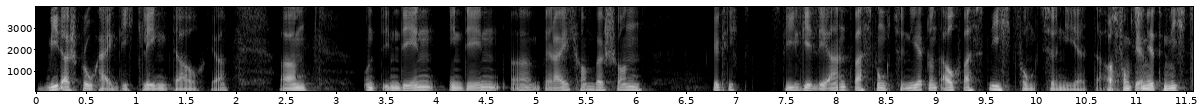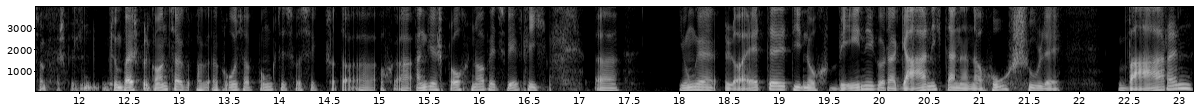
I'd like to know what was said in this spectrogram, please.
Widerspruch eigentlich klingt auch. Ja. Ähm, und in den, in den äh, Bereich haben wir schon wirklich viel gelernt, was funktioniert und auch was nicht funktioniert. Auch. Was funktioniert ja. nicht zum Beispiel? Zum Beispiel ganz ein, ein großer Punkt ist, was ich gerade äh, auch äh, angesprochen habe, jetzt wirklich äh, junge Leute, die noch wenig oder gar nicht an einer Hochschule waren,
